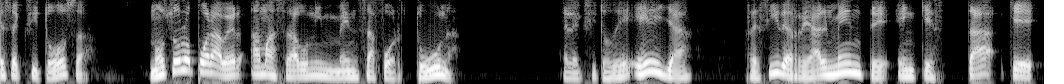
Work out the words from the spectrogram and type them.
es exitosa, no solo por haber amasado una inmensa fortuna. El éxito de ella reside realmente en que está que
